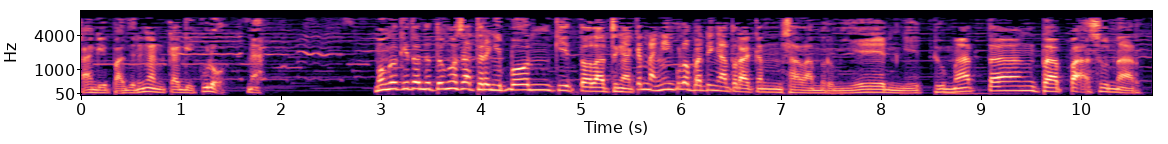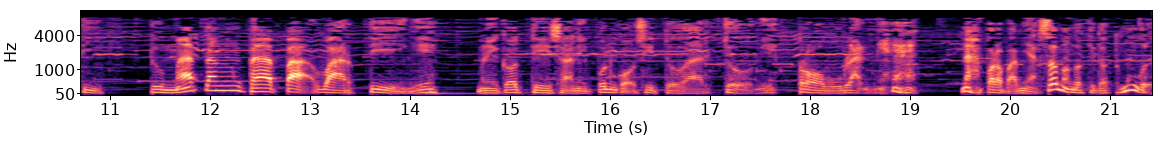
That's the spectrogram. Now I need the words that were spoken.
kangge panjenengan, kangge kula. Nah, Monggo kita ndedonga saderengipun kita lajengaken nanging kula badhe ngaturaken salam rumiyin nggih dumateng Bapak Sunardi, dumateng Bapak Wardi nggih. Menika desanipun kok Sidoarjo nggih Trowulan. nah, para pamirsa monggo kita tumunggul.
